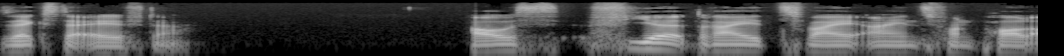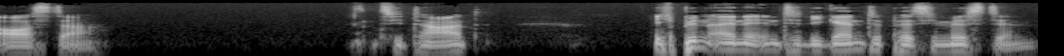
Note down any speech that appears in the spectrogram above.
6.11. Aus 4321 von Paul Auster. Zitat ich bin eine intelligente Pessimistin,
